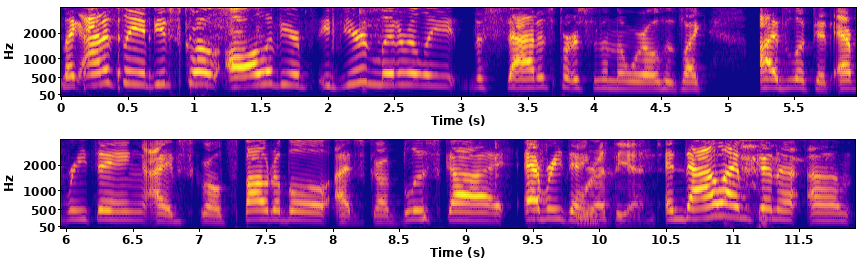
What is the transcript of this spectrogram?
Like honestly, if you've scrolled all of your, if you're literally the saddest person in the world who's like, I've looked at everything. I've scrolled Spoutable. I've scrolled Blue Sky. Everything. We're at the end. And now I'm gonna um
